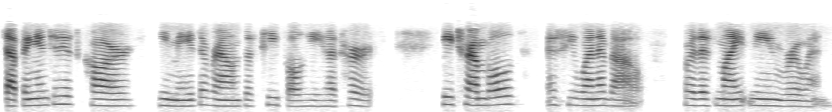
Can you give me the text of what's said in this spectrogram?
Stepping into his car, he made the rounds of people he had hurt. He trembled as he went about, for this might mean ruin,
